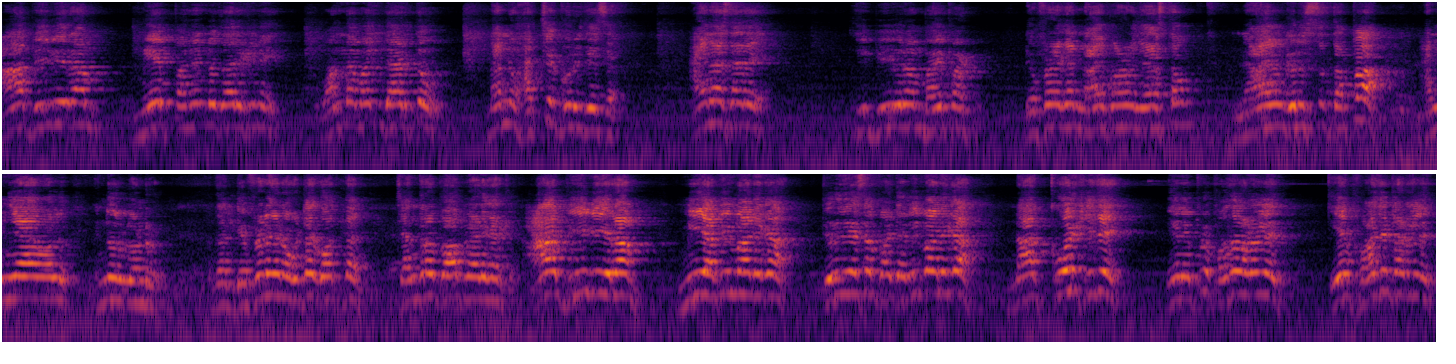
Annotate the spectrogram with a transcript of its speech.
ఆ బీవీరామ్ మే పన్నెండో తారీఖుని వంద మంది దాడితో నన్ను హత్యకు గురి చేశారు. అయినా సరే ఈ బీవీరామ్ భయపడు డిఫరెంట్గా న్యాయపోరాటం చేస్తాం. న్యాయం గెలుస్తుంది తప్ప అన్యాయం వాళ్ళు ఇందులో ఉండరు. దాన్ని డిఫరెంట్గా ఒకటే కోరుతున్నాను. చంద్రబాబు నాయుడు గారికి. ఆ బీవీరామ్ మీ అభిమానిగా తెలుగుదేశం పార్టీ అభిమానిగా నా కోరిక ఇదే. నేను ఎప్పుడు పదవి అడగలేదు. ఏ ప్రాజెక్ట్ అడగలేదు.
